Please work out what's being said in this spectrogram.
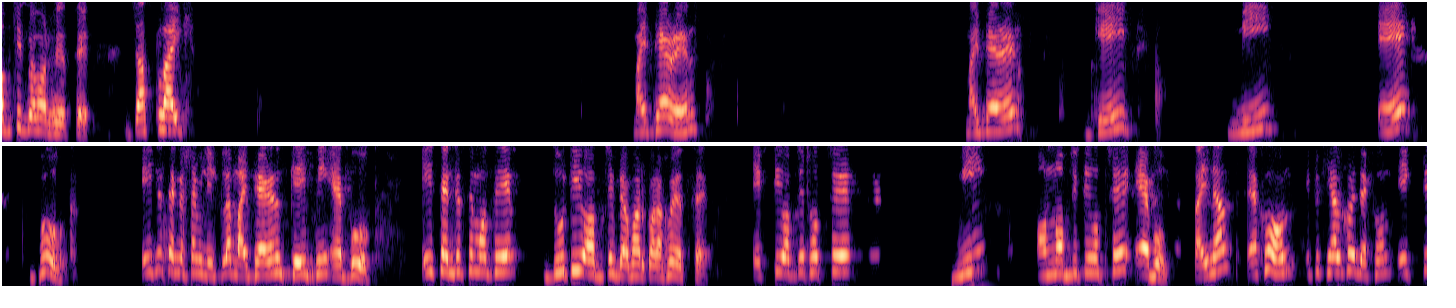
অবজেক্ট ব্যবহার হয়েছে। Just like my parents my parents gave me a book. এই যে সেন্টেন্সটা আমি লিখলাম my parents gave me a book এই সেন্টেন্সের মধ্যে দুটি অবজেক্ট ব্যবহার করা হয়েছে। একটি অবজেক্ট হচ্ছে মি অন্য অবজেক্টটি হচ্ছে এবং তাই না? এখন একটু খেয়াল করে দেখুন, একটি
